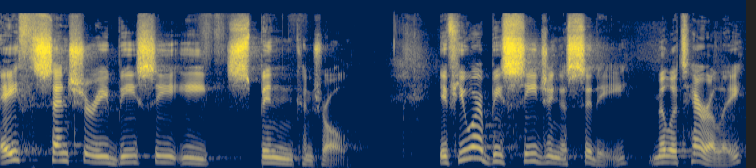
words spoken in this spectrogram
8th century BCE spin control. If you are besieging a city militarily,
